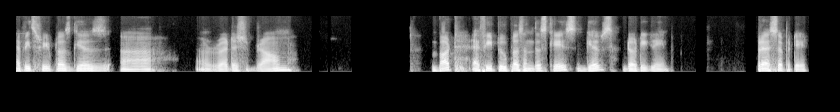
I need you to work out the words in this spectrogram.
Fe3 plus gives uh, reddish brown, but Fe2 plus in this case gives dirty green precipitate.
